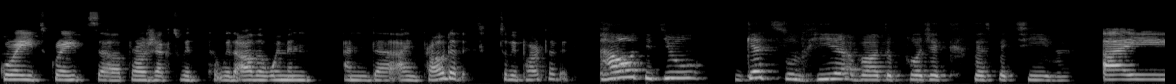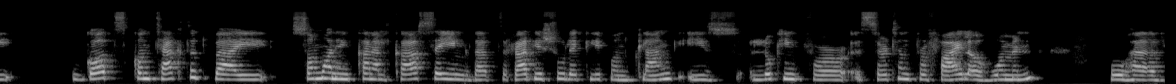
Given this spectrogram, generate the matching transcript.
great, great uh, project with with other women, and uh, I'm proud of it to be part of it. How did you get to hear about the project perspective? I got contacted by someone in Kanal K saying that Radio Schule Klipp und Klang is looking for a certain profile of women who have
